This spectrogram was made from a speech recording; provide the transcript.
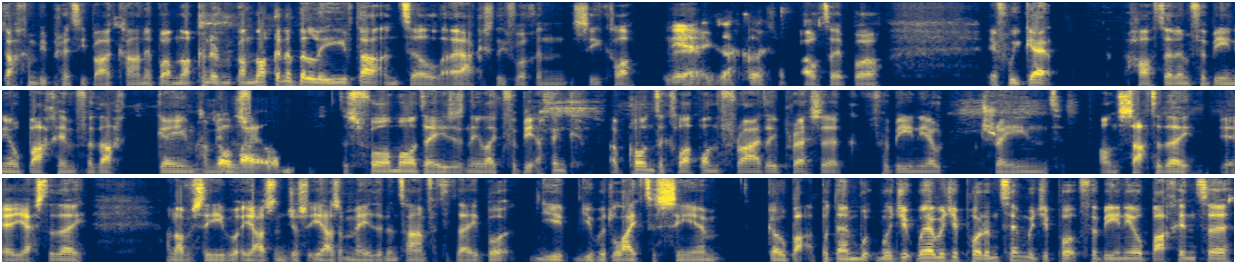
that can be pretty bad, can't it? But I'm not gonna I'm not gonna believe that until I actually fucking see Klopp. Yeah, uh, exactly about it. But if we get Jota and Fabinho back in for that game. I mean, so there's, there's, four more days, isn't he? Like Fabinho, I think according to Klopp on Friday presser, Fabinho trained on Saturday, uh, yesterday, and obviously he hasn't just he hasn't made it in time for today. But you you would like to see him go back. But then would you where would you put him, Tim? Would you put Fabinho back into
